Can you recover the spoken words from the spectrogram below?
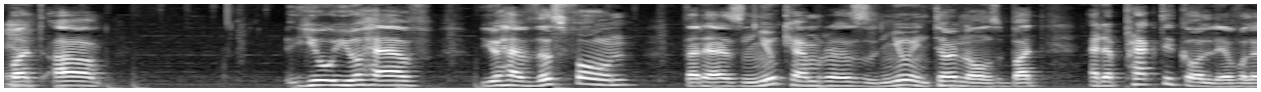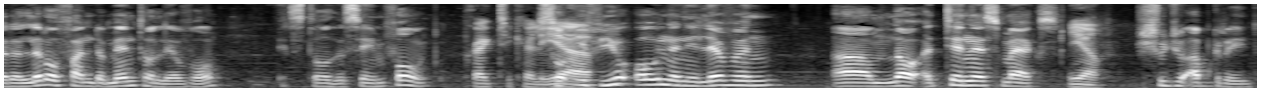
but um you you have you have this phone that has new cameras, new internals, but at a practical level, at a little fundamental level, it's still the same phone. Practically, So yeah. if you own an 11, um, no, a 10s Max, yeah. should you upgrade?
